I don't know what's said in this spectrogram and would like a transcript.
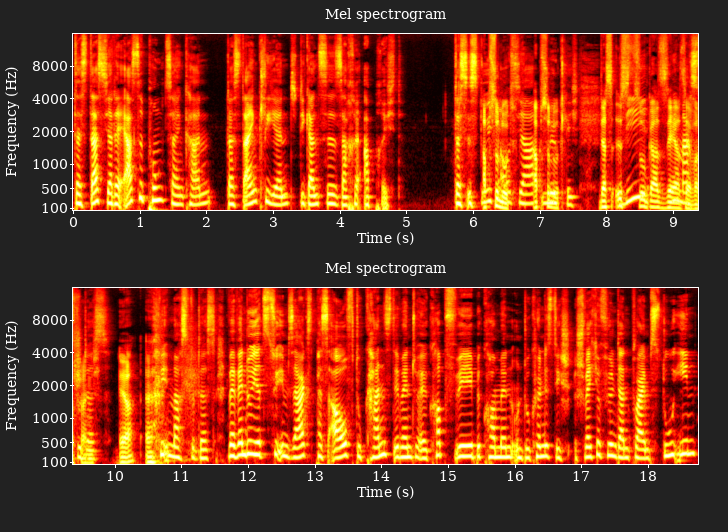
dass das ja der erste Punkt sein kann, dass dein Klient die ganze Sache abbricht. Das ist durchaus Absolut, ja absolut. möglich. Das ist Wie- sogar sehr, wie sehr machst du wahrscheinlich. das? Ja, Wie machst du das? Weil wenn du jetzt zu ihm sagst, pass auf, du kannst eventuell Kopfweh bekommen und du könntest dich sch- schwächer fühlen, dann primest du ihn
